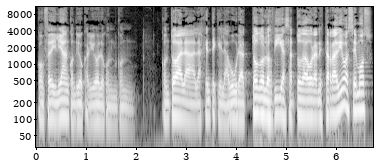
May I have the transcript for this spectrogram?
con Fede Ilián, con Diego Cariolo, con, con, con toda la, la gente que labura todos los días, a toda hora en esta radio, hacemos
